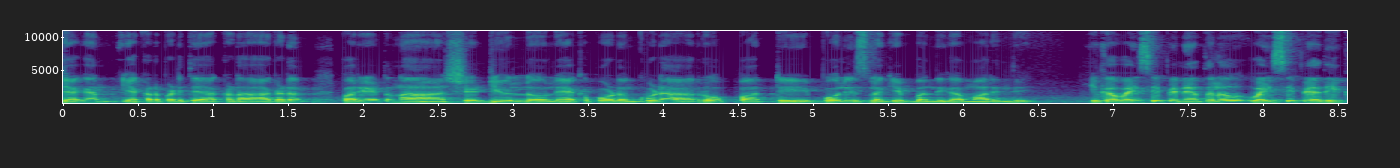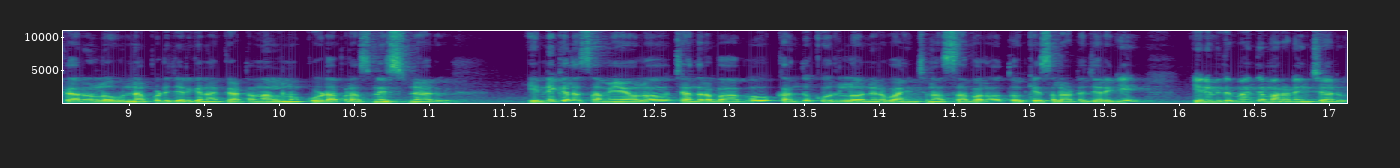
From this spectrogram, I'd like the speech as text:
జగన్ ఎక్కడ పడితే అక్కడ ఆగడం పర్యటన షెడ్యూల్లో లేకపోవడం కూడా రోప్ పార్టీ పోలీసులకు ఇబ్బందిగా మారింది. ఇక వైసీపీ నేతలు వైసీపీ అధికారంలో ఉన్నప్పుడు జరిగిన ఘటనలను కూడా ప్రశ్నిస్తున్నారు. ఎన్నికల సమయంలో చంద్రబాబు కందుకూరులో నిర్వహించిన సభలో తొక్కిసలాట జరిగి ఎనిమిది మంది మరణించారు.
